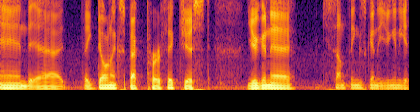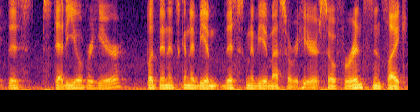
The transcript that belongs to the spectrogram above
and uh, like don't expect perfect. Just you're gonna something's gonna you're gonna get this steady over here, but then it's gonna be a, this is gonna be a mess over here. So for instance, like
